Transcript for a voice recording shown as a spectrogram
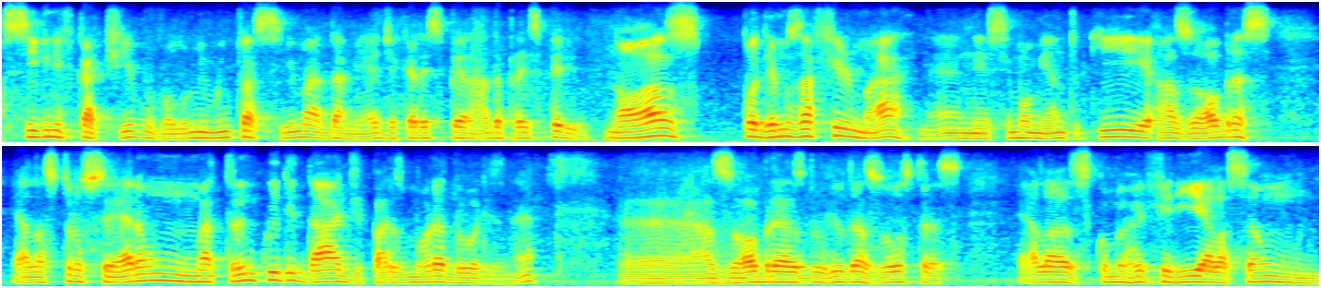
significativo, volume muito acima da média que era esperada para esse período. Nós podemos afirmar, né, nesse momento, que as obras elas trouxeram uma tranquilidade para os moradores, né? Eh, as obras do Rio das Ostras, elas, como eu referi, elas são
